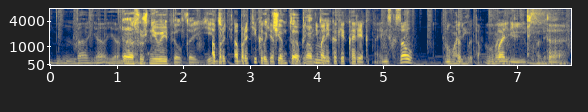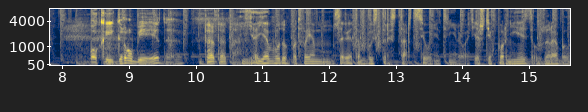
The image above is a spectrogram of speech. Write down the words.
Да, я... я Раз уж не выпил-то, едь. Обра- обрати, как Хоть я, чем-то обрати внимание, как я корректно. Я не сказал, ну, Вали. как бы там, Вали. вали. Вали. Да, Ок, и грубее, да. да, да, да. Я, я буду по твоим советам быстрый старт сегодня тренировать. Я же с тех пор не ездил, жара была.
